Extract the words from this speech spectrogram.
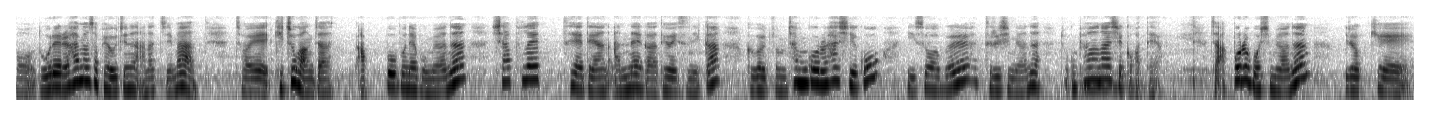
어, 노래를 하면서 배우지는 않았지만 저의 기초 강좌 앞부분에 보면은 샵 플랫에 대한 안내가 되어 있으니까 그걸 좀 참고를 하시고 이 수업을 들으시면은 조금 편하실 것 같아요. 자, 악보를 보시면은 이렇게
